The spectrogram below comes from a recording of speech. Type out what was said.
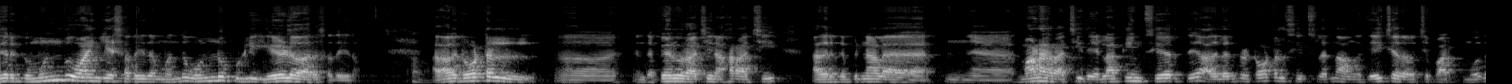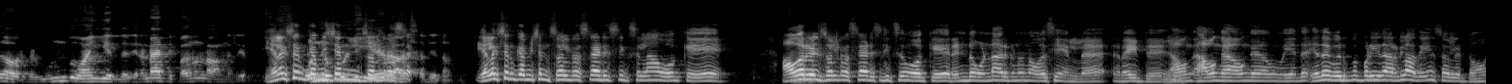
இதற்கு முன்பு வாங்கிய சதவீதம் வந்து ஒன்று புள்ளி ஏழு ஆறு சதவீதம். அதாவது டோட்டல் இந்த பேரூராட்சி நகராட்சி அதற்கு பின்னால மாநகராட்சி இது எல்லாத்தையும் சேர்த்து அதுல இருக்கிற டோட்டல் சீட்ஸ்ல இருந்து அவங்க ஜெயிச்சதை வச்சு பார்க்கும்போது அவர்கள் முன்பு வாங்கி இருந்தது இரண்டாயிரத்தி பதினொன்னுல வாங்கினது எலெக்ஷன் கமிஷன் சதவீதம். எலெக்ஷன் கமிஷன் சொல்ற ஸ்டாட்டிஸ்டிக்ஸ் எல்லாம் ஓகே அவர்கள் சொல்ற ஸ்டாட்டிஸ்டிக்ஸும் ஓகே ரெண்டும் ஒண்ணா இருக்கணும்னு அவசியம் இல்ல. ரைட்டு. அவங்க அவங்க அவங்க எதை எதை விருப்பப்படுகிறார்களோ அதையும் சொல்லட்டும்.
